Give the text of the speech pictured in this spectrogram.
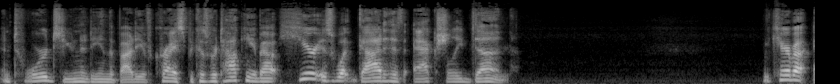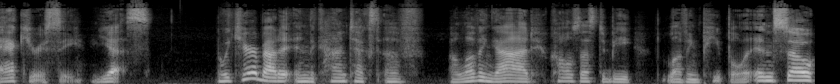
and towards unity in the body of Christ because we're talking about here is what God has actually done. We care about accuracy, yes, but we care about it in the context of a loving God who calls us to be loving people. And so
